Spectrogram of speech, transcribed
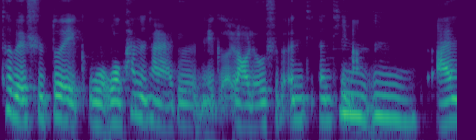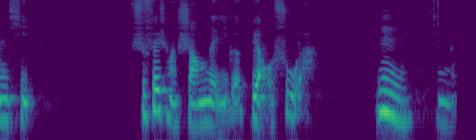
特别是对我，我判断下来就是那个老刘是个 N T N T 嘛、嗯嗯 i N T 是非常伤的一个表述啦。嗯嗯，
